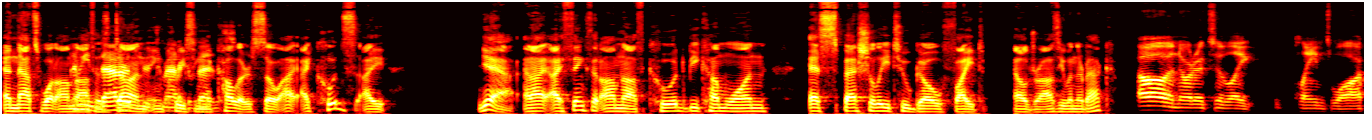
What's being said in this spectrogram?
and that's what Omnath mean, has done, through traumatic increasing the colors. So I I could s- I yeah, and I I think that Omnath could become one, especially to go fight Eldrazi when they're back. Oh, in order to like planeswalk.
